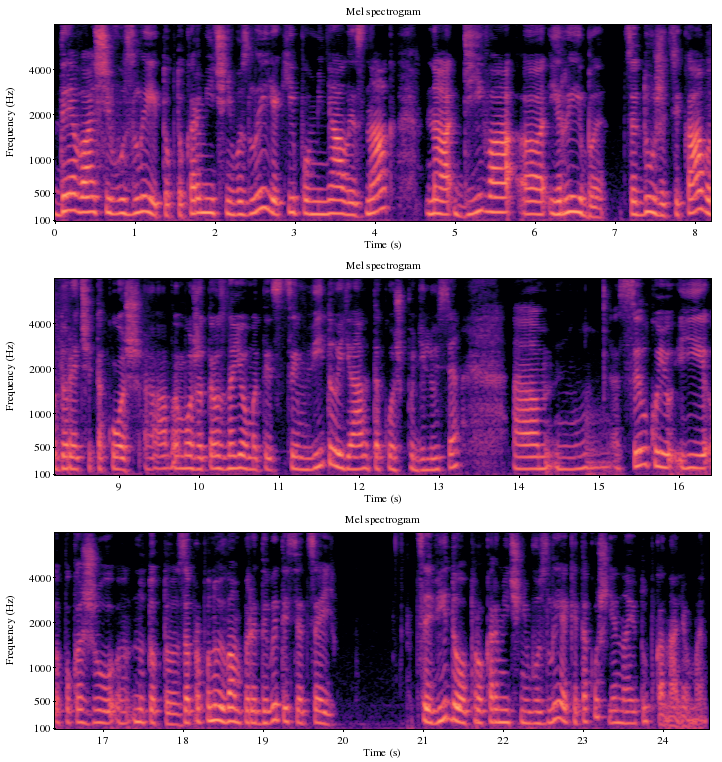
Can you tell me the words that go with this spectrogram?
де ваші вузли, тобто кармічні вузли, які поміняли знак на діва е, і риби. Це дуже цікаво. До речі, також ви можете ознайомитись з цим відео. Я також поділюся ссылкою і покажу. е, Ну, тобто, запропоную вам передивитися цей, це відео про кармічні вузли, яке також є на YouTube каналі в мене.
